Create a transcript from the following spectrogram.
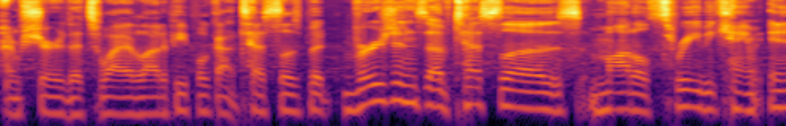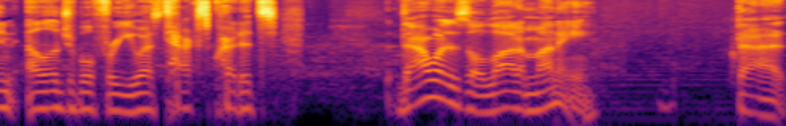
I'm sure that's why a lot of people got Teslas, but versions of Tesla's Model 3 became ineligible for US tax credits. That was a lot of money that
